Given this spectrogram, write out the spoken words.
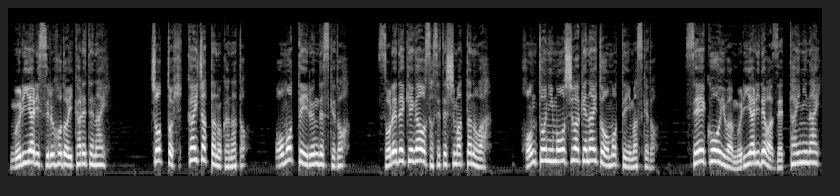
無理やりするほどいかれてない。ちょっと引っかいちゃったのかなと思っているんですけど。それで怪我をさせてしまったのは本当に申し訳ないと思っていますけど。性行為は無理やりでは絶対にない。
